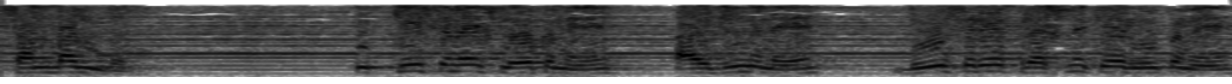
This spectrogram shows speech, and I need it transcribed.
संबंध। इक्कीसवें श्लोक में अर्जुन ने दूसरे प्रश्न के रूप में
